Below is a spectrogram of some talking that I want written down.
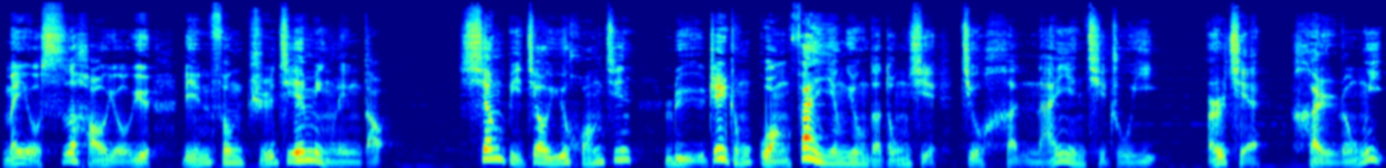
没有丝毫犹豫，林峰直接命令道：“相比较于黄金，铝这种广泛应用的东西就很难引起注意，而且很容易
